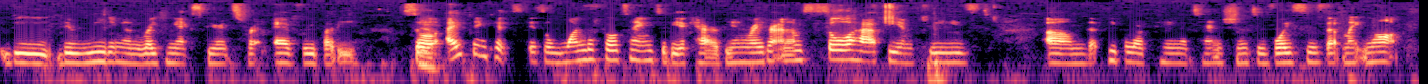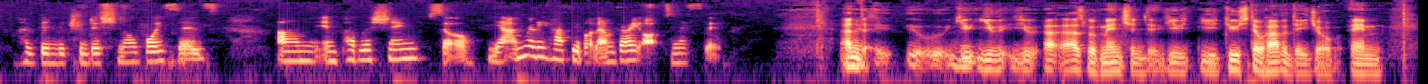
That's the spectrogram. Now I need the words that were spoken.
the the reading and writing experience for everybody. So yeah. I think it's it's a wonderful time to be a Caribbean writer, and I'm so happy and pleased um, that people are paying attention to voices that might not have been the traditional voices um, in publishing. So yeah, I'm really happy about that. I'm very optimistic. And you, you, you, as we've mentioned, you, you do still have a day job. Um, uh,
